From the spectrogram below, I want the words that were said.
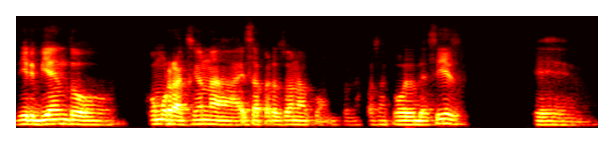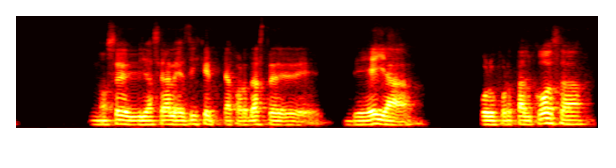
de ir viendo cómo reacciona esa persona con, con las cosas que vos decís. Eh, no sé, ya sea le decís que te acordaste de, ella por, por tal cosa,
